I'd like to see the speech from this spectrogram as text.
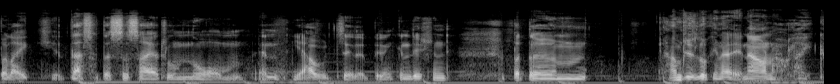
But like that's the societal norm, and yeah, I would say they've been conditioned. But um, I'm just looking at it now, and I'm like,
